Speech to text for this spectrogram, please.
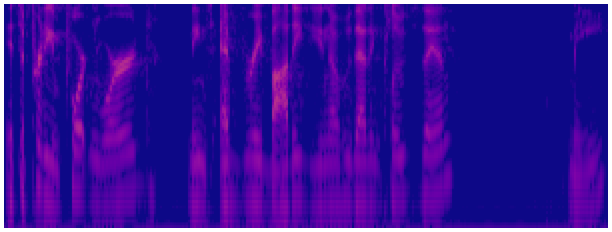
it's a pretty important word, means everybody. Do you know who that includes then? Me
